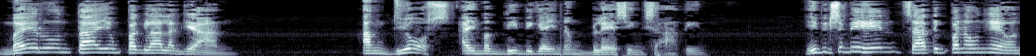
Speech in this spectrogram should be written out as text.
mayroon tayong paglalagyan, ang Diyos ay magbibigay ng blessing sa atin. Ibig sabihin, sa ating panahon ngayon,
